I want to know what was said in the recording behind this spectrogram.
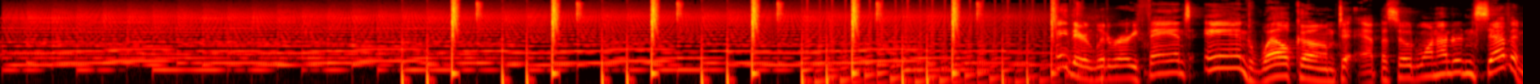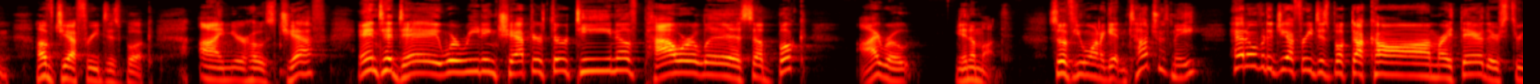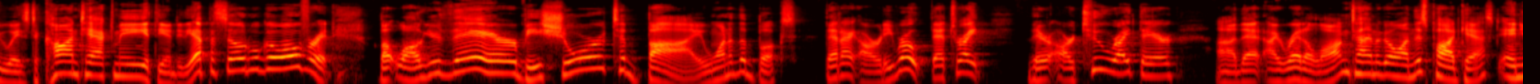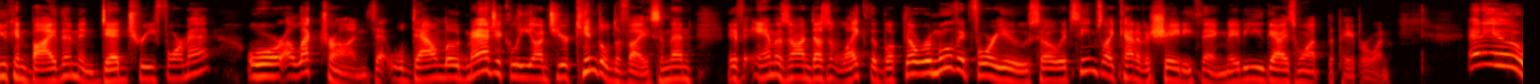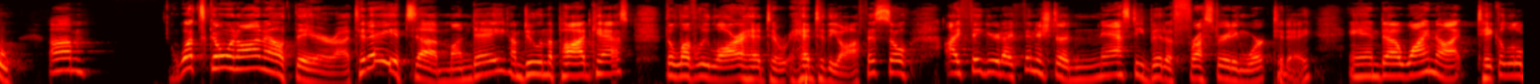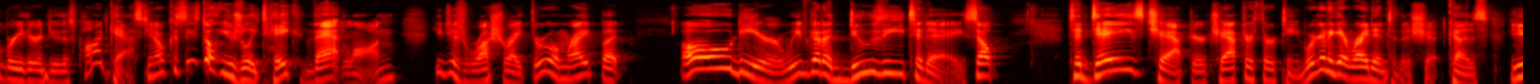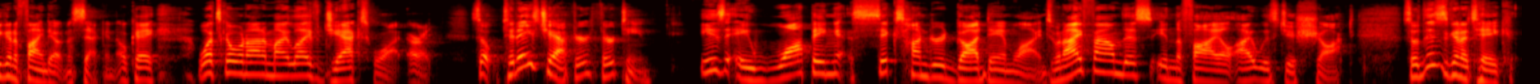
Hey there, literary fans, and welcome to episode 107 of Jeff Reads His Book. I'm your host, Jeff, and today we're reading chapter 13 of Powerless, a book I wrote in a month. So if you want to get in touch with me, head over to jeffreadsbook.com Right there, there's three ways to contact me. At the end of the episode, we'll go over it. But while you're there, be sure to buy one of the books that I already wrote. That's right. There are two right there uh, that I read a long time ago on this podcast, and you can buy them in Dead Tree format or electrons that will download magically onto your Kindle device. And then if Amazon doesn't like the book, they'll remove it for you. So it seems like kind of a shady thing. Maybe you guys want the paper one. Anywho, um, What's going on out there? Uh, today it's uh, Monday. I'm doing the podcast. The lovely Laura had to head to the office, so I figured I finished a nasty bit of frustrating work today, and uh, why not take a little breather and do this podcast? You know, because these don't usually take that long. You just rush right through them, right? But oh dear, we've got a doozy today. So Today's chapter, chapter 13, we're going to get right into this shit because you're going to find out in a second, okay? What's going on in my life? Jack squat. All right. So today's chapter, 13, is a whopping 600 goddamn lines. When I found this in the file, I was just shocked. So this is going to take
